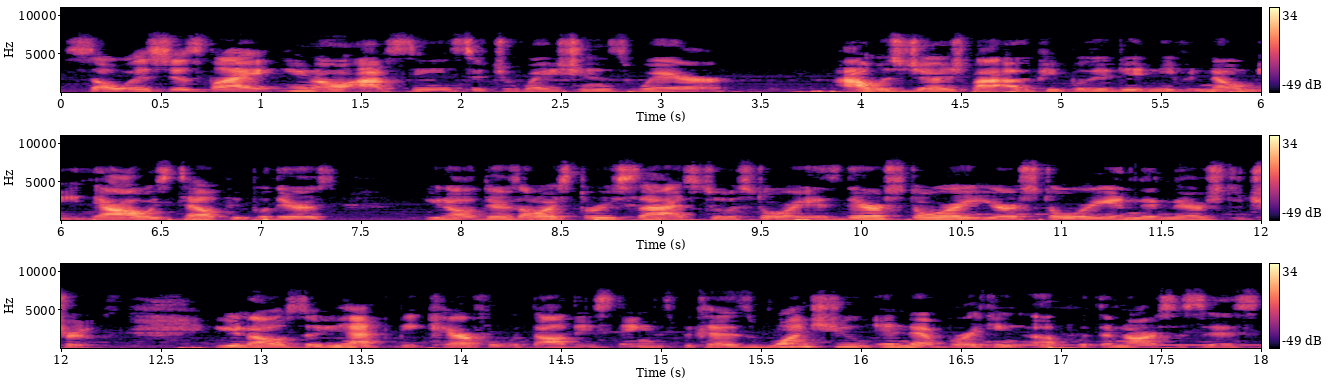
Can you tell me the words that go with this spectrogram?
So it's just like, you know, I've seen situations where I was judged by other people that didn't even know me. They always tell people there's you know there's always three sides to a story it's their story your story and then there's the truth you know so you have to be careful with all these things because once you end up breaking up with a narcissist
